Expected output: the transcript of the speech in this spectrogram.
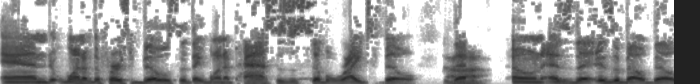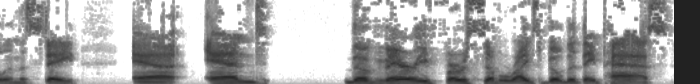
And one of the first bills that they want to pass is a civil rights bill ah. that's known as the Isabel bill in the state. Uh, and the very first civil rights bill that they pass,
